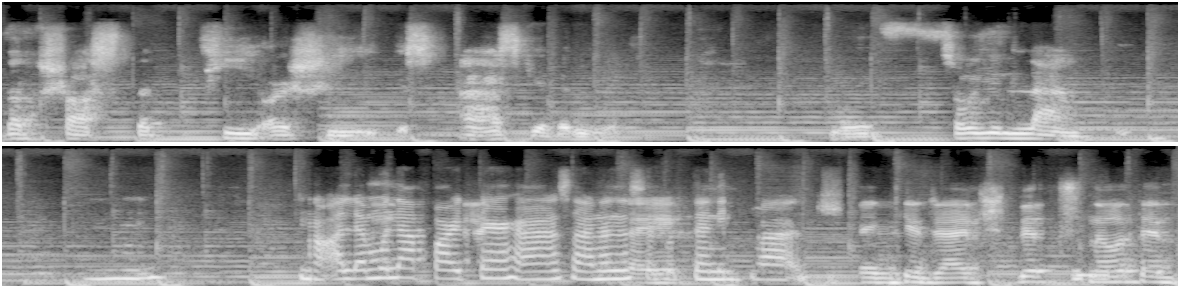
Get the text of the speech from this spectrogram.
the trust that he or she is has given you. Okay? So yun lang. Mhm. No, alam mo na, partner, ha? Sana nasagot na ni Judge. Thank you, Judge. That's noted.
